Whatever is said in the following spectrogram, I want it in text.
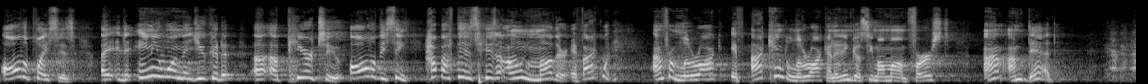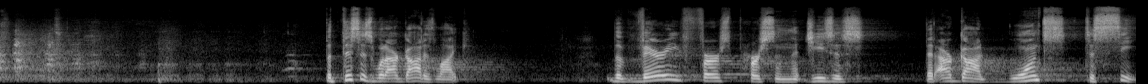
all the places, uh, anyone that you could uh, appear to, all of these things. How about this? His own mother. If I, I'm from Little Rock. If I came to Little Rock and I didn't go see my mom first, I'm, I'm dead. But this is what our God is like. The very first person that Jesus that our God wants to see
